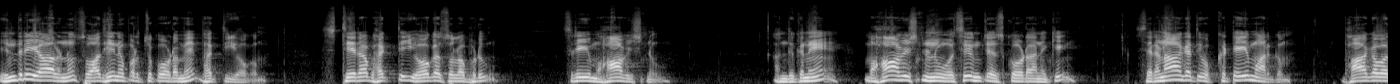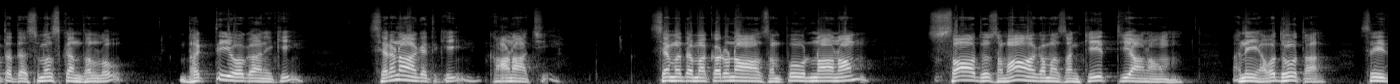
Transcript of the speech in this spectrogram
ఇంద్రియాలను స్వాధీనపరచుకోవడమే భక్తి యోగం. స్థిర భక్తి యోగ సులభుడు శ్రీ మహావిష్ణువు అందుకనే మహావిష్ణువును వశీం చేసుకోవడానికి శరణాగతి ఒక్కటే మార్గం. భాగవత దశమస్కంధంలో భక్తి యోగానికి శరణాగతికి కాణాచి. శమదమ కరుణా సంపూర్ణానాం సాధు సమాగమ సంకీర్త్యానాం అనే అవధూత శ్రీ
